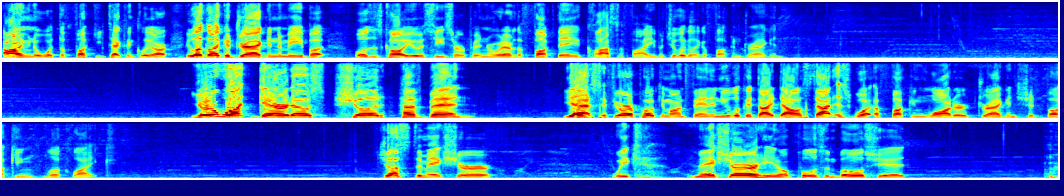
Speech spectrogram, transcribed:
I don't even know what the fuck you technically are. You look like a dragon to me, but we'll just call you a sea serpent or whatever the fuck they classify you. But you look like a fucking dragon. You're what Gyarados should have been. Yes, if you're a Pokemon fan and you look at Daedalus, that is what a fucking water dragon should fucking look like just to make sure we can make sure he don't pull some bullshit.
